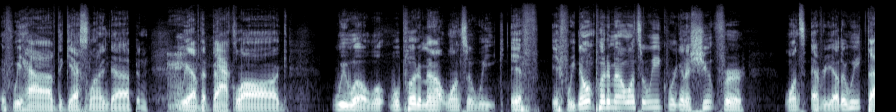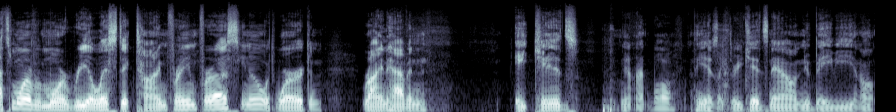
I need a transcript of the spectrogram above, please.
If we have the guests lined up and we have the backlog, we will. We'll we'll put them out once a week. If if we don't put them out once a week, we're gonna shoot for once every other week. That's more of a more realistic time frame for us, you know, with work and Ryan having eight kids. You know, I- well, I think he has like three kids now, a new baby, and all.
